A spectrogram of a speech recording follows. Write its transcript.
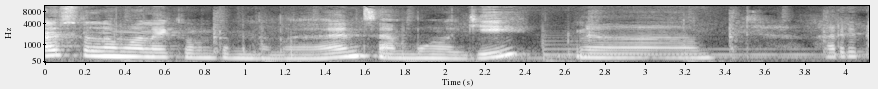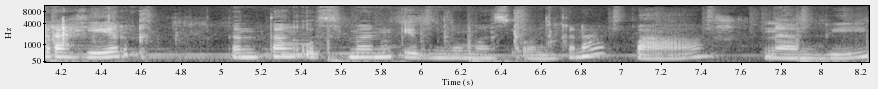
Assalamualaikum teman-teman, sambung lagi. Nah, hari terakhir tentang Utsman ibnu Mas'un. Kenapa Nabi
